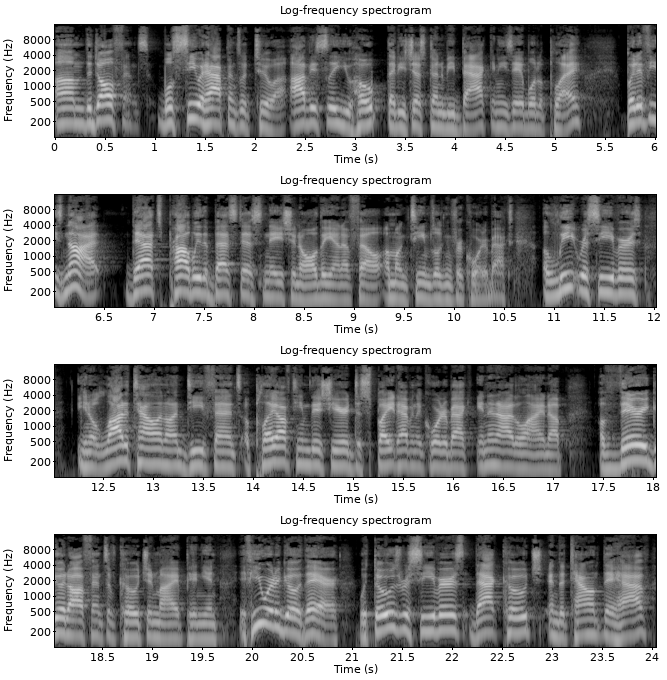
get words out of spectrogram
Um, the Dolphins, we'll see what happens with Tua. Obviously, you hope that he's just going to be back and he's able to play. But if he's not, that's probably the best destination all the NFL among teams looking for quarterbacks. Elite receivers, you know, a lot of talent on defense, a playoff team this year, despite having the quarterback in and out of the lineup. A very good offensive coach, in my opinion. If he were to go there with those receivers, that coach, and the talent they have,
